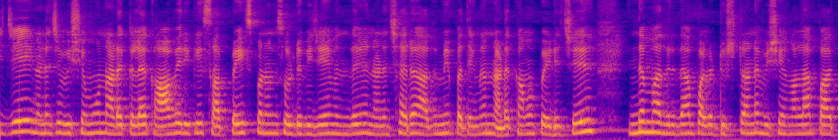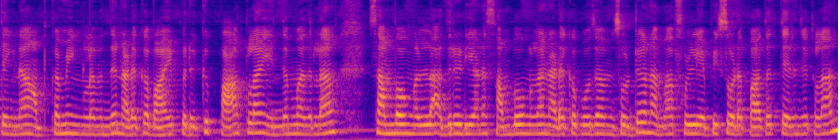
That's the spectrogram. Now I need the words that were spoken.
விஜய் நினச்ச விஷயமும் நடக்கலை. காவேரிக்கு சர்ப்ரைஸ் பண்ணணும்னு சொல்லிட்டு விஜய் வந்து நினச்சாரு. அதுவுமே பார்த்தீங்கன்னா நடக்காமல் போயிடுச்சு. இந்த மாதிரி தான் பல ட்விஸ்டான விஷயங்கள்லாம் பார்த்தீங்கன்னா அப்கமிங்கில் வந்து நடக்க வாய்ப்பு இருக்குது பார்க்கலாம். இந்த மாதிரிலாம் சம்பவங்கள் அதிரடியான சம்பவங்கள்லாம் நடக்க போகுது அப்படின்னு சொல்லிட்டு நம்ம ஃபுல் எபிசோடை பார்த்து தெரிஞ்சுக்கலாம்.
